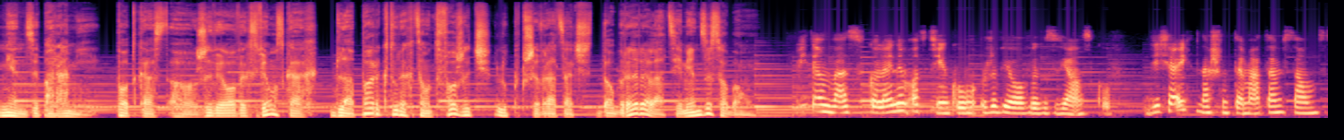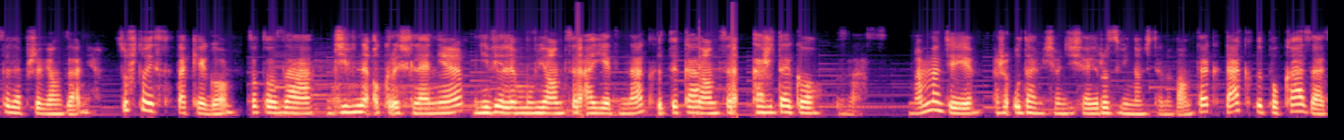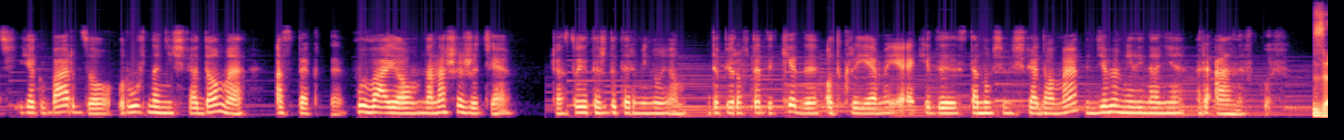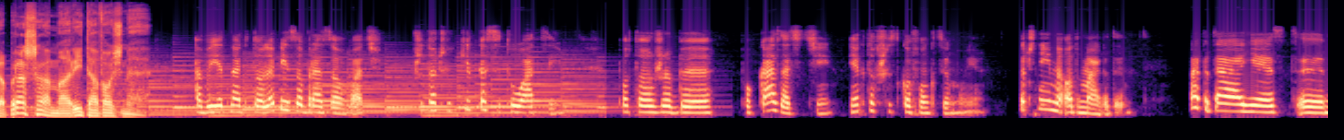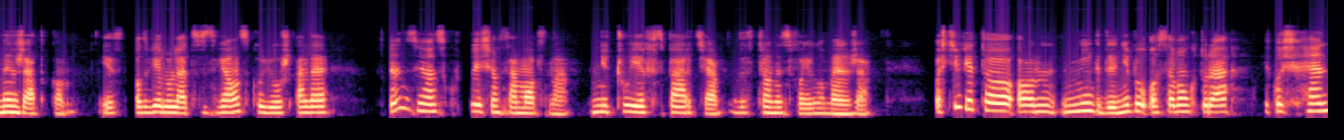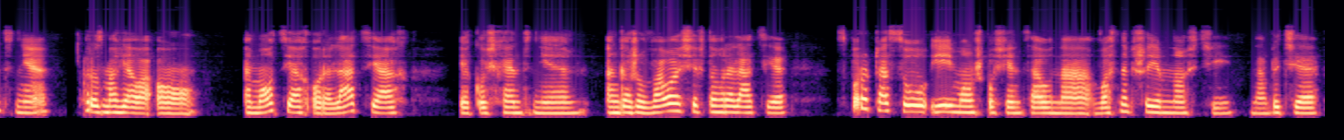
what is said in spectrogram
Między parami. Podcast o żywiołowych związkach dla par, które chcą tworzyć lub przywracać dobre relacje między sobą. Witam Was w kolejnym odcinku żywiołowych związków. Dzisiaj naszym tematem są style przywiązania. Cóż to jest takiego? Co to za dziwne określenie, niewiele mówiące, a jednak dotykające każdego z nas? Mam nadzieję, że uda mi się dzisiaj rozwinąć ten wątek, tak by pokazać, jak bardzo różne nieświadome aspekty wpływają na nasze życie, często je też determinują. Dopiero wtedy, kiedy odkryjemy je, kiedy staną się świadome, będziemy mieli na nie realny wpływ. Zaprasza Marita Woźne. Aby jednak to lepiej zobrazować, przytoczył kilka sytuacji po to, żeby pokazać Ci, jak to wszystko funkcjonuje. Zacznijmy od Magdy. Magda jest y, mężatką. Jest od wielu lat w związku już, ale w tym związku czuje się samotna nie czuje wsparcia ze strony swojego męża. Właściwie to on nigdy nie był osobą, która jakoś chętnie rozmawiała o emocjach, o relacjach, jakoś chętnie angażowała się w tą relację. Sporo czasu jej mąż poświęcał na własne przyjemności, na bycie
